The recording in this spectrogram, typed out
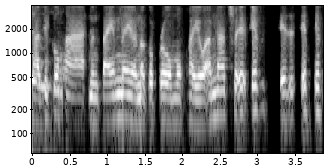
sabi ko nga nung time na 'yon magpo-promo kayo. I'm not sure if if if, if,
